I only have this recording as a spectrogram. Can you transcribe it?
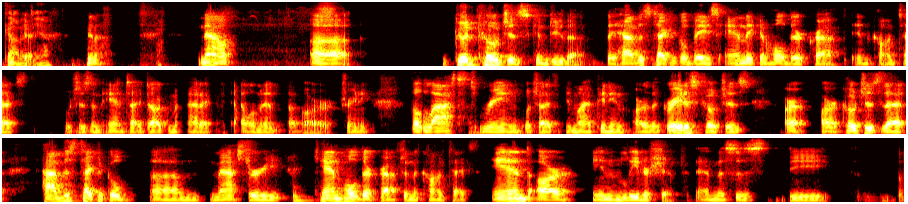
Got okay. it. Yeah. You know. Now, uh, good coaches can do that. They have this technical base and they can hold their craft in context, which is an anti-dogmatic element of our training. The last ring, which I, in my opinion, are the greatest coaches, are are coaches that have this technical um, mastery, can hold their craft in the context, and are in leadership. And this is the the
